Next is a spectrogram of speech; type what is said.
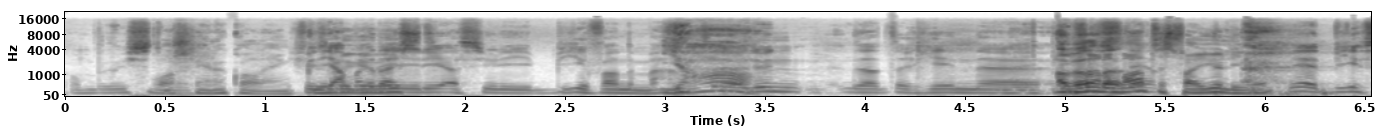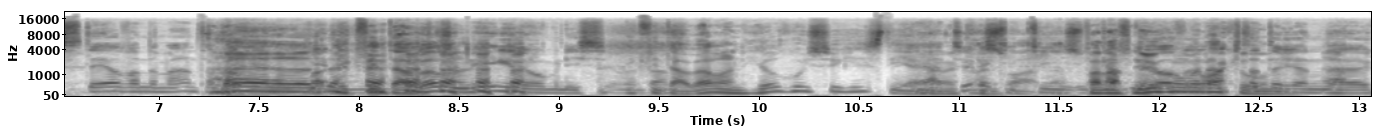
onbewust. Waarschijnlijk wel een Ik vind het jammer dat jullie, als jullie bier van de maand Ja. eh, doen, dat er geen... eh, Nee, Ah, van wel, de maand is van jullie, hè? Nee, het bierstijl van de maand. Ah, ja, Maar ik vind dat wel een, meegenomen is. want ik vind dat wel een heel goede suggestie Ja, eigenlijk. natuurlijk. Ik, ik Vanaf nu gaan we dat verwacht dat er doen. een Ja. eh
